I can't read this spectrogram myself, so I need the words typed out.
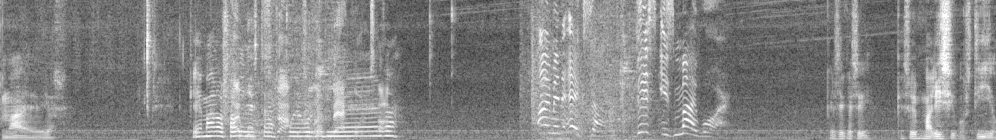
Madre de Dios. Qué malo soy de estos juegos de mierda. Que sí, que sí. Que sois malísimos, tío.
